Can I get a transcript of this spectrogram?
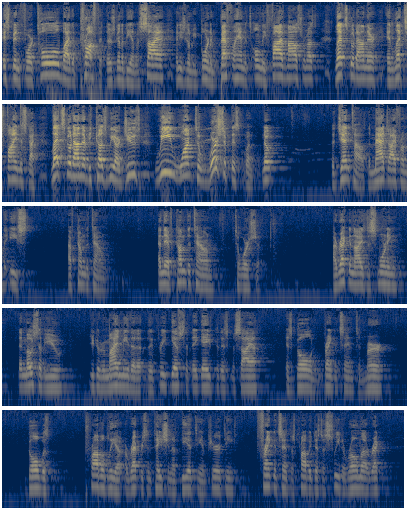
It's been foretold by the prophet there's going to be a Messiah and he's going to be born in Bethlehem. It's only five miles from us. Let's go down there and let's find this guy. Let's go down there because we are Jews. We want to worship this one. No. The Gentiles, the Magi from the east, have come to town. And they have come to town to worship. I recognize this morning that most of you, you could remind me that uh, the three gifts that they gave to this Messiah is gold and frankincense and myrrh. Gold was probably a, a representation of deity and purity. Frankincense was probably just a sweet aroma, rec,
